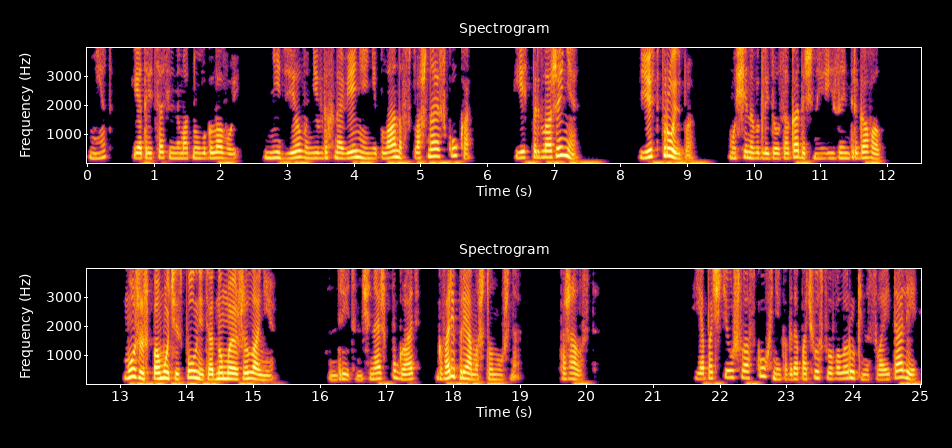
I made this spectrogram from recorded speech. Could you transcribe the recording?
«Нет», — я отрицательно мотнула головой. Ни дела, ни вдохновения, ни планов, сплошная скука. Есть предложение? Есть просьба. Мужчина выглядел загадочно и заинтриговал. Можешь помочь исполнить одно мое желание? Андрей, ты начинаешь пугать. Говори прямо, что нужно. Пожалуйста. Я почти ушла с кухни, когда почувствовала руки на своей талии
